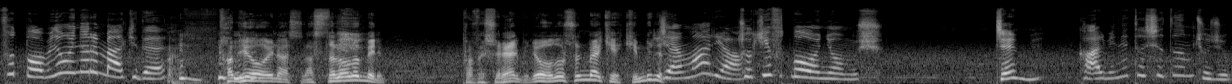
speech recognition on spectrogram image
Futbol bile oynarım belki de. Tabii oynarsın aslan oğlum benim. Profesyonel bile olursun belki kim bilir. Cem var ya çok iyi futbol oynuyormuş. Cem mi? Kalbini taşıdığım çocuk.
